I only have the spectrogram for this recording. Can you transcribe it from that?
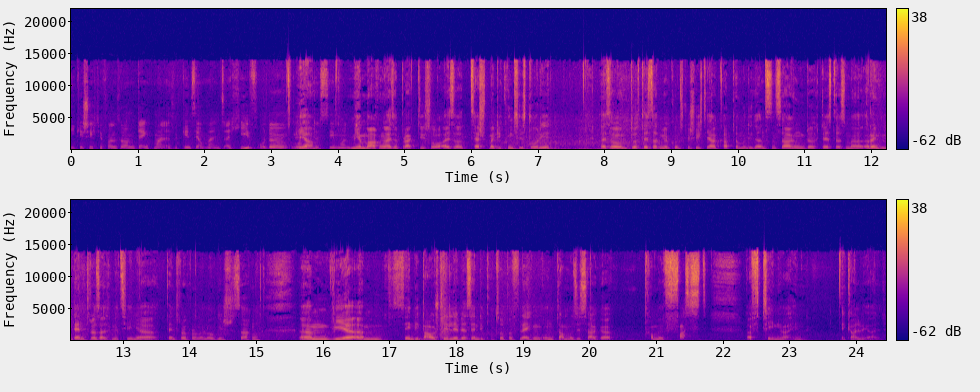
die Geschichte von so einem Denkmal? Also gehen Sie auch mal ins Archiv oder macht ja, das jemand? Wir machen also praktisch so, also zuerst mal die Kunsthistorie. Also durch das, dass wir Kunstgeschichte auch gehabt haben und die ganzen Sachen, durch das, dass wir Renten Dendros, also wir ziehen ja dendrochronologisch Sachen. Ähm, wir ähm, sehen die Baustelle, wir sehen die Putzoberflächen und da muss ich sagen, komme ich fast auf zehn Jahre hin, egal wie alt.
